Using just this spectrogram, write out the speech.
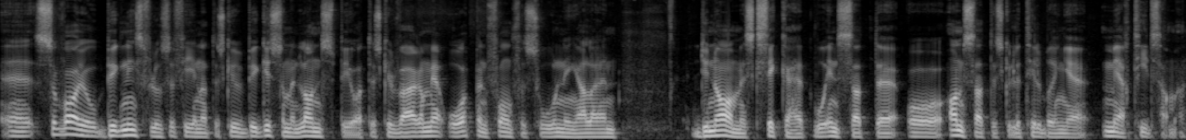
eh, så var jo bygningsfilosofien at det skulle bygges som en landsby, og at det skulle være en mer åpen form for soning, eller en dynamisk sikkerhet hvor innsatte og ansatte skulle tilbringe mer tid sammen.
